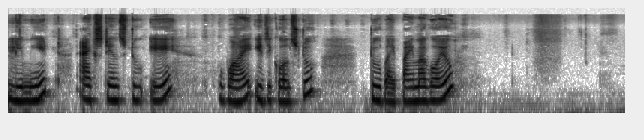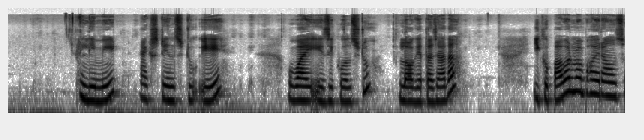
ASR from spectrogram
limit x tends to a y is equals to two by पाइमा गयो। Limit x tends to a y is equals to log यता जाँदा। इको पावरमा भएर आउँछ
